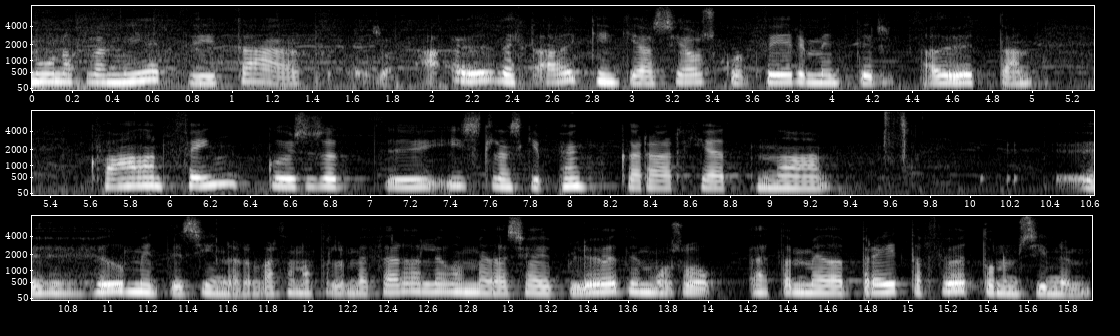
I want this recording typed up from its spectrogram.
nú náttúrulega netið í dag auðveikt aðgengi að sjá sko fyrirmyndir að utan. Hvaðan fengu sagt, íslenski pöngarar hérna uh, hugmyndir sínar? Var það náttúrulega með ferðarlegum með að sjá í blöðum og svo þetta með að breyta fötunum sínum?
